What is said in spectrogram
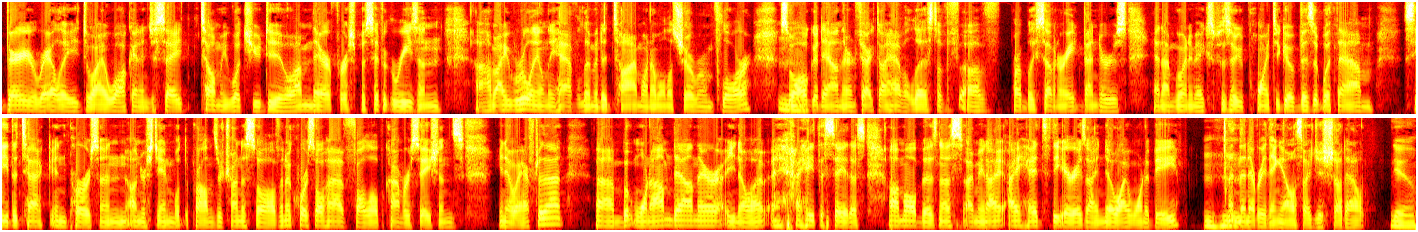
Very rarely do I walk in and just say, "Tell me what you do." I'm there for a specific reason. Um, I really only have limited time when I'm on the showroom floor, so mm-hmm. I'll go down there. In fact, I have a list of of probably seven or eight vendors, and I'm going to make a specific point to go visit with them, see the tech in person, understand what the problems they're trying to solve, and of course, I'll have follow up conversations. You know, after that. Um, but when I'm down there, you know, I, I, hate to say this, I'm all business. I mean, I, I head to the areas I know I want to be, mm-hmm. and then everything else I just shut out. Yeah,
